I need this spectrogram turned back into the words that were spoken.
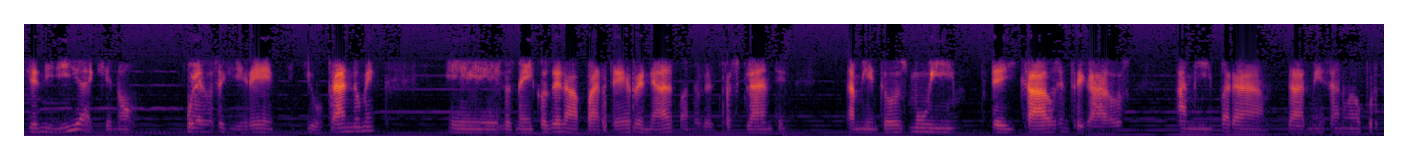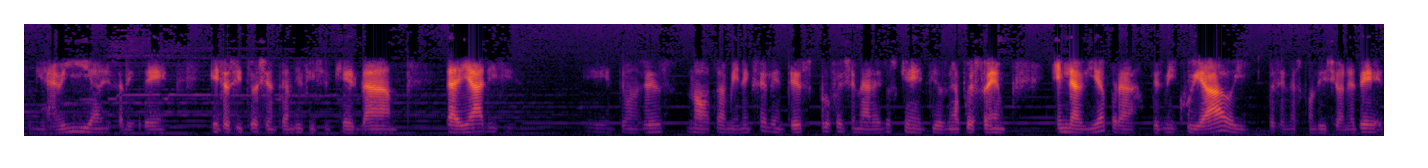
hice en mi vida, de que no puedo seguir eh, equivocándome. Eh, los médicos de la parte renal, cuando el trasplante, también todos muy dedicados, entregados a mí para darme esa nueva oportunidad de vida, de salir de esa situación tan difícil que es la, la diálisis. Entonces, no, también excelentes profesionales los que Dios me ha puesto en, en la vida para pues mi cuidado y pues en las condiciones de,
